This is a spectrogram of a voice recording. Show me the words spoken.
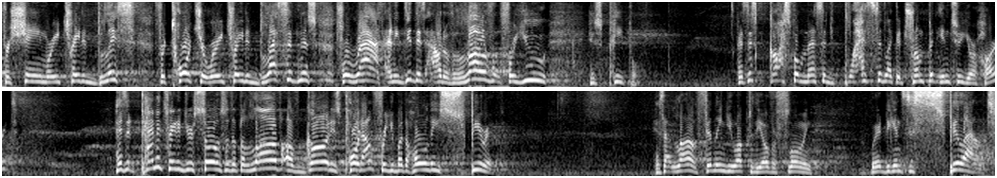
for shame, where he traded bliss for torture, where he traded blessedness for wrath. And he did this out of love for you, his people. Has this gospel message blasted like a trumpet into your heart? Has it penetrated your soul so that the love of God is poured out for you by the Holy Spirit? Is that love filling you up to the overflowing where it begins to spill out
